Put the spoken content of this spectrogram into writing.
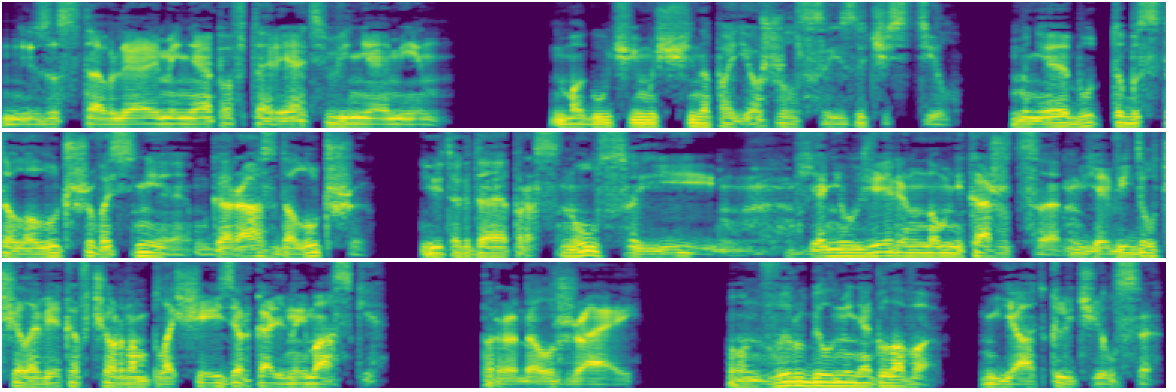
Не заставляй меня повторять, Вениамин». Могучий мужчина поежился и зачистил. «Мне будто бы стало лучше во сне, гораздо лучше. И тогда я проснулся, и... Я не уверен, но мне кажется, я видел человека в черном плаще и зеркальной маске. Продолжай. Он вырубил меня глава. Я отключился.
